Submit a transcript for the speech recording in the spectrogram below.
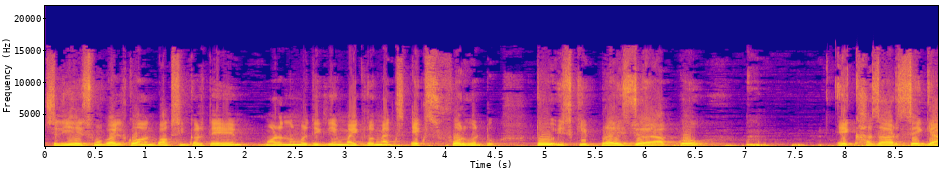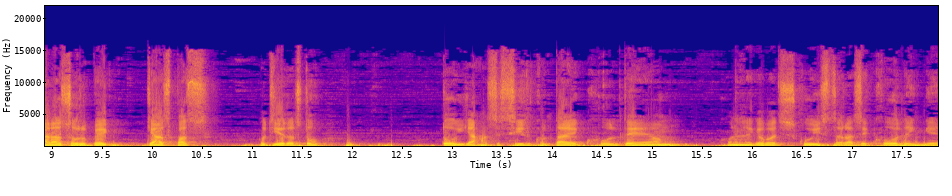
चलिए इस मोबाइल को अनबॉक्सिंग करते हैं। मॉडल नंबर देख लीजिए Micromax X four one two तो इसकी प्राइस जो है आपको, एक हज़ार से ग्यारह सौ रुपये के आसपास होती है दोस्तों। तो यहाँ से सील खुलता है, खोलते हैं हम। खोलने के बाद इसको इस तरह से खोलेंगे।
